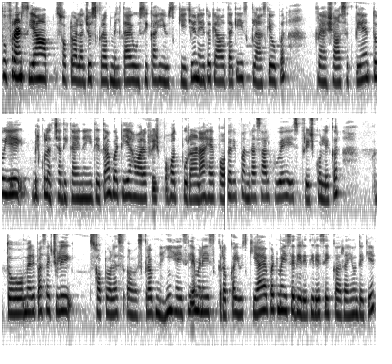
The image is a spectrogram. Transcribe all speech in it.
तो फ्रेंड्स यहाँ आप सॉफ्ट वाला जो स्क्रब मिलता है, उसी का ही यूज़ कीजिए। नहीं तो क्या होता है कि इस ग्लास के ऊपर क्रैश आ सकती हैं। तो ये बिल्कुल अच्छा दिखाई नहीं देता, बट ये हमारा फ्रिज बहुत पुराना है। करीब पंद्रह साल हुए हैं इस फ्रिज को लेकर। तो मेरे पास एक्चुअली सॉफ्ट वाला स्क्रब नहीं है, इसलिए मैंने इस स्क्रब का यूज़ किया है। बट मैं इसे धीरे धीरे से कर रही हूँ, देखिए।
